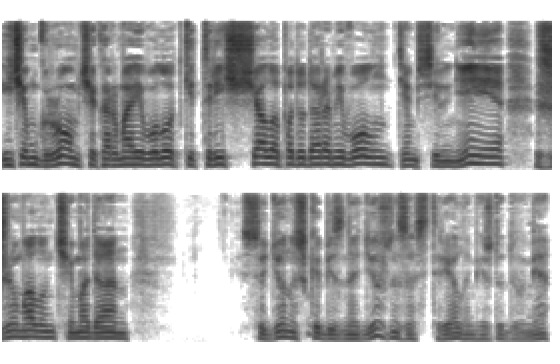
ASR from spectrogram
и чем громче корма его лодки трещала под ударами волн, тем сильнее сжимал он чемодан — Суденышко безнадежно застряло между двумя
